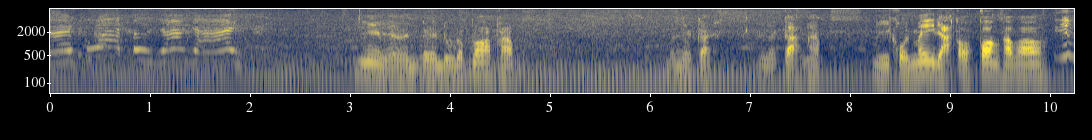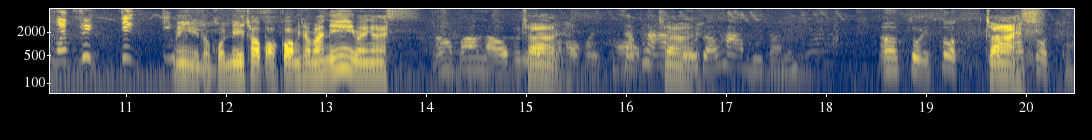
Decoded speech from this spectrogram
ยายทวดตื่นย่างยายนี่เดินเดินดูรอบๆครับ บรรยากาศบรรยากาศนะครับ มีคนไม่อยากออกกล้องครับเพราะนี่ทุกคนนี่ชอบออกกล้องใช่ไหมนี่เป็นไงอ๋อบ้านเราเป็นใช่ออกไปชสอบภาพใช่ดูสภาพดีตอนนี้ เออสวยสดใช่ หน้าสดค่ะ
